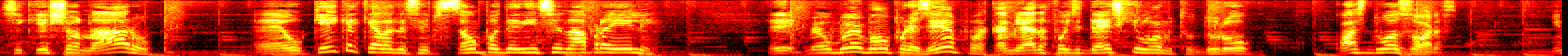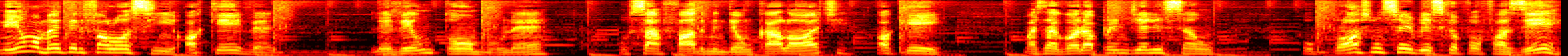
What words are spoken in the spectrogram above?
se questionaram é, o que, que aquela decepção poderia ensinar para ele. Meu, meu irmão, por exemplo, a caminhada foi de 10 km, durou quase duas horas. Em nenhum momento ele falou assim: Ok, velho, levei um tombo, né? o safado me deu um calote, ok. Mas agora eu aprendi a lição. O próximo serviço que eu for fazer,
